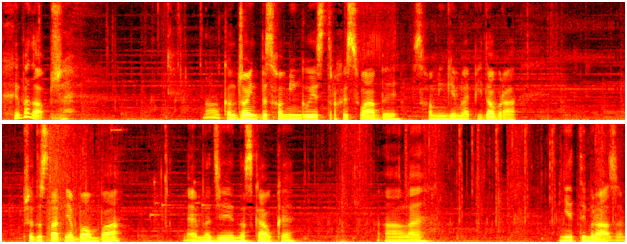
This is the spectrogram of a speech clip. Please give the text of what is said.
Chyba dobrze. No, conjoint bez homingu jest trochę słaby. Z homingiem lepiej. Dobra. Przedostatnia bomba. Miałem nadzieję na skałkę. Ale... Nie tym razem.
